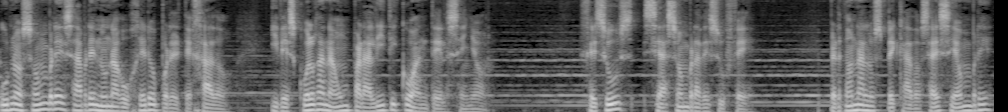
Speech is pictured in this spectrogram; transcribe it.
Unos hombres abren un agujero por el tejado y descuelgan a un paralítico ante el Señor. Jesús se asombra de su fe, perdona los pecados a ese hombre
